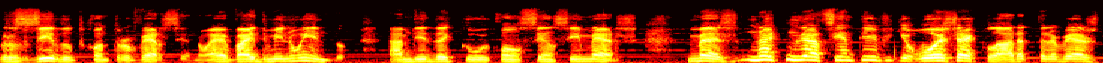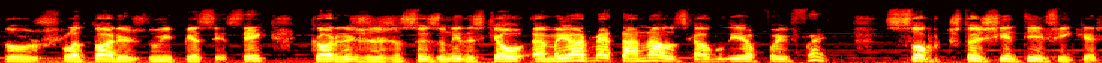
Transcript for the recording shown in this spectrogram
resíduo de controvérsia, não é? Vai diminuindo à medida que o consenso emerge. Mas na comunidade científica, hoje é claro, através dos relatórios do IPCC, que organiza as Nações Unidas, que é a maior meta-análise que algum dia foi feita sobre questões científicas,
